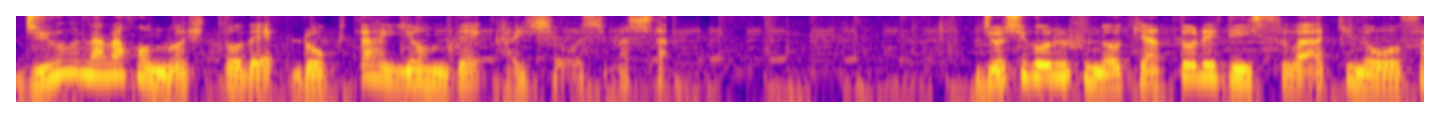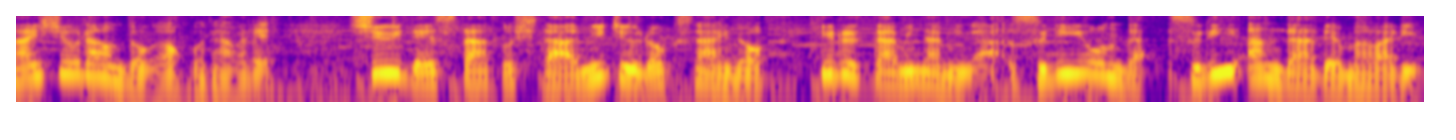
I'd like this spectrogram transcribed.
17本のヒットで6対4で快勝しました。女子ゴルフのキャットレディースは昨日最終ラウンドが行われ首位でスタートした26歳の蛭田みな美が3オンダ3アンダーで回り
